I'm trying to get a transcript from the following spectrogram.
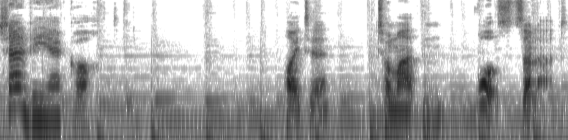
Shalvea kocht. Heute Tomaten-Wurstsalat.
